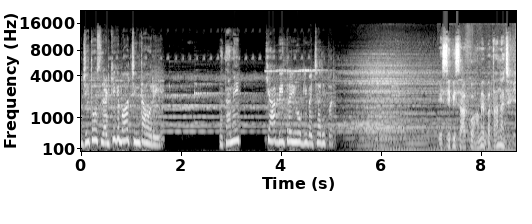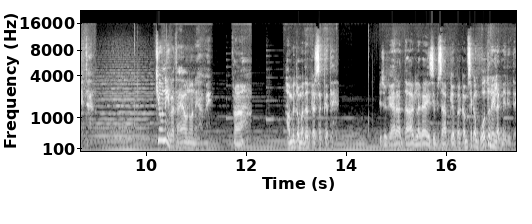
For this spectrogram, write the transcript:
जी तो उस लड़की की बहुत चिंता हो रही है। पता नहीं क्या बीत रही होगी बेचारी पर? एसीपी साहब को हमें बताना चाहिए था। क्यों नहीं बताया उन्होंने हमें? हाँ हम भी तो मदद कर सकते थे। ये जो गहरा दाग लगा एसीपी साहब के ऊपर कम से कम वो तो नहीं लगने देते।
